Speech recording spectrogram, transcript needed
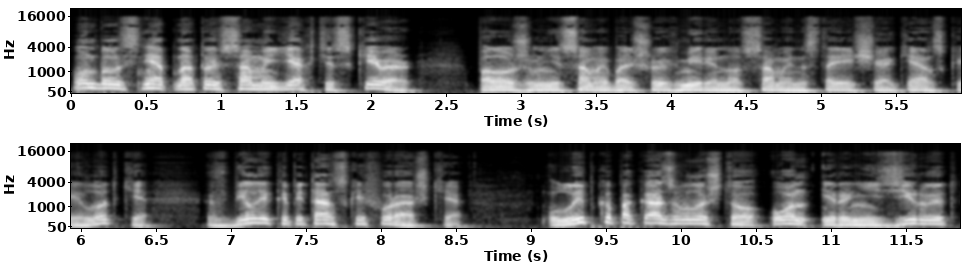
Он был снят на той самой яхте «Скевер», положим, не самой большой в мире, но самой настоящей океанской лодке, в белой капитанской фуражке. Улыбка показывала, что он иронизирует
